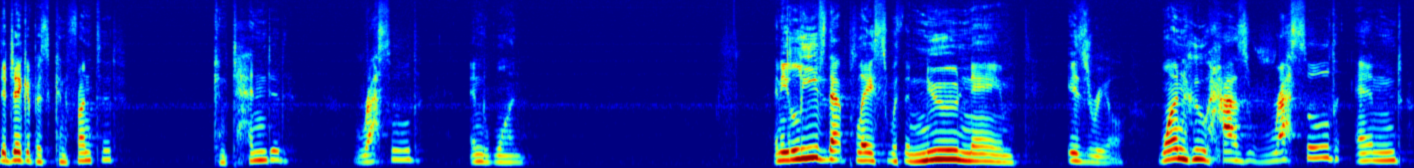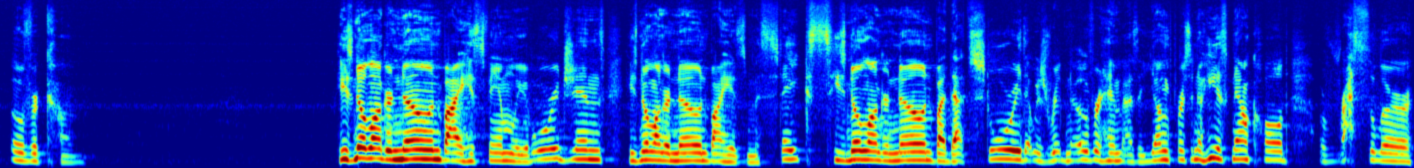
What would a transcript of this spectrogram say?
That Jacob has confronted, contended, wrestled, and won. And he leaves that place with a new name, Israel, one who has wrestled and overcome. He's no longer known by his family of origins. He's no longer known by his mistakes. He's no longer known by that story that was written over him as a young person. No, he is now called a wrestler,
